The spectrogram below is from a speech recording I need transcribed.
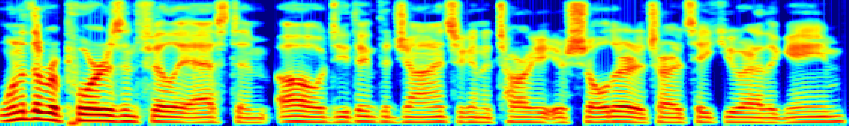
one of the reporters in Philly asked him, "Oh, do you think the Giants are going to target your shoulder to try to take you out of the game,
